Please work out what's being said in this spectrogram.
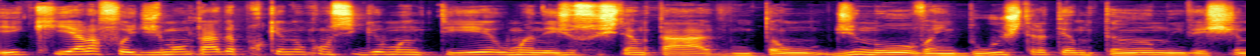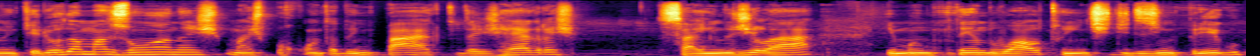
e que ela foi desmontada porque não conseguiu manter o manejo sustentável. Então, de novo, a indústria tentando investir no interior do Amazonas, mas por conta do impacto das regras, saindo de lá e mantendo o alto índice de desemprego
